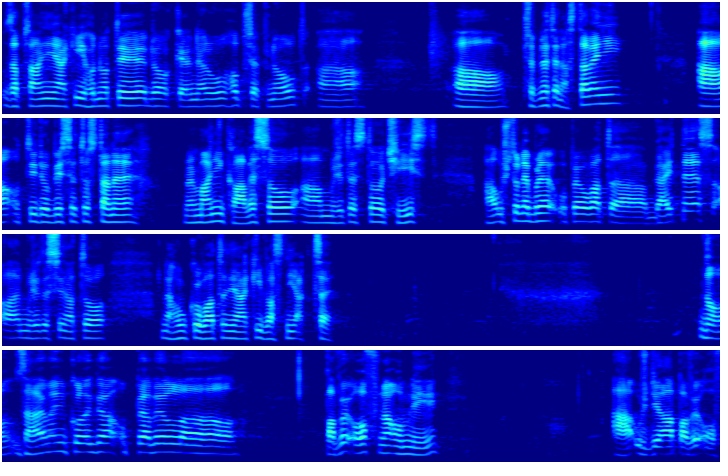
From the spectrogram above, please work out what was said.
zapsání nějaké hodnoty do kernelu ho přepnout a, a přepnete nastavení a od té doby se to stane normální klávesou a můžete z toho číst a už to nebude upravovat uh, brightness, ale můžete si na to nahukovat nějaký vlastní akce. No, zároveň kolega opravil uh, power off na Omni a už dělá power off.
